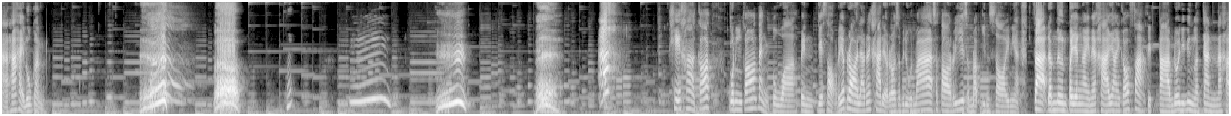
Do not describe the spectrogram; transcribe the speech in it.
หาท่าถ่ายรูปก่อนเอ๊ะเอ๊ะอืมอืมเอ๊ะอะโอเคค่ะก็ วันนี้ก็แต่งตัวเป็นเยสองเรียบร้อยแล้วนะคะ เดี๋ยวเราจะไปดูกันว่าสตอรี่สำหรับอินซอยเนี่ยจะดำเนินไปยังไงนะคะยังไงก็ฝากติดตามด้วยนิดนึงละกันนะคะ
